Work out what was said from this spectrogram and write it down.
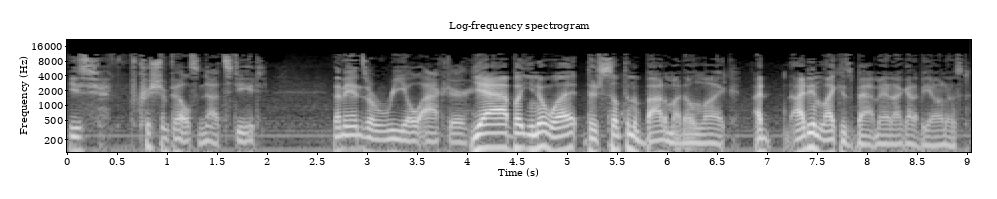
he's Christian Bale's nuts, dude. That man's a real actor. Yeah, but you know what? There's something about him I don't like. I I didn't like his Batman. I got to be honest.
